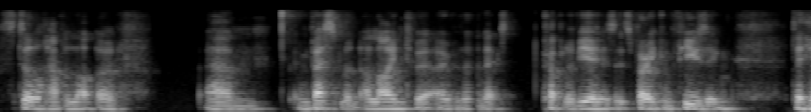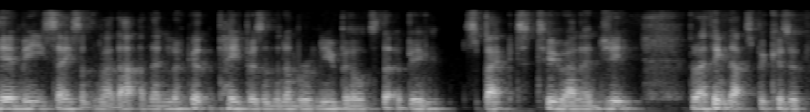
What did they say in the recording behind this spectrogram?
still have a lot of um, investment aligned to it over the next couple of years. It's very confusing to hear me say something like that and then look at the papers and the number of new builds that are being specced to LNG. But I think that's because of,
